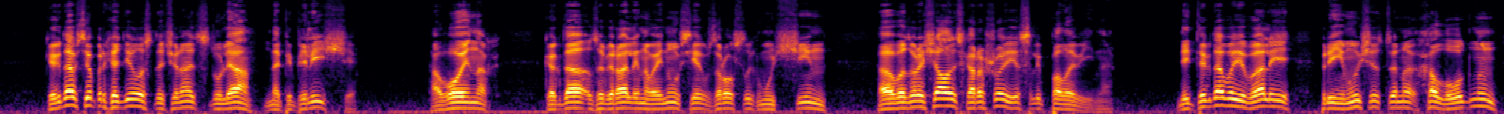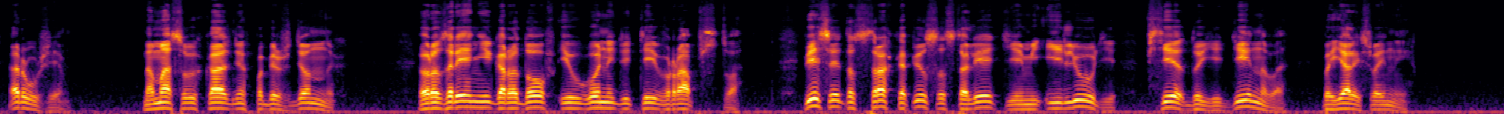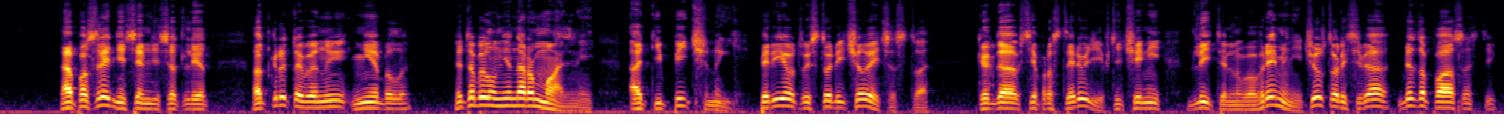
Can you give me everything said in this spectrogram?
когда все приходилось начинать с нуля на пепелище, о войнах, когда забирали на войну всех взрослых мужчин а возвращалась хорошо, если половина. Ведь тогда воевали преимущественно холодным оружием. На массовых казнях побежденных, разорении городов и угоне детей в рабство. Весь этот страх копился столетиями, и люди, все до единого, боялись войны. А последние 70 лет открытой войны не было. Это был ненормальный, атипичный период в истории человечества, когда все простые люди в течение длительного времени чувствовали себя в безопасности.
